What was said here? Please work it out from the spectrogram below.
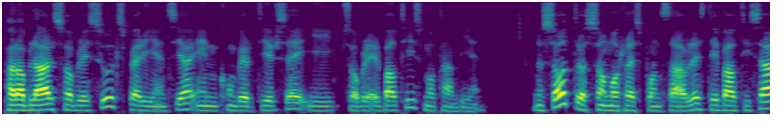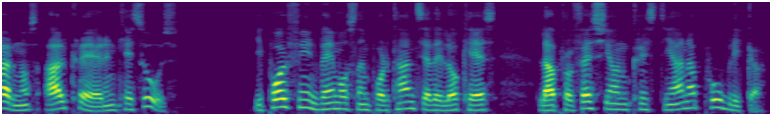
para hablar sobre su experiencia en convertirse y sobre el bautismo también. Nosotros somos responsables de bautizarnos al creer en Jesús. Y por fin vemos la importancia de lo que es la profesión cristiana pública,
